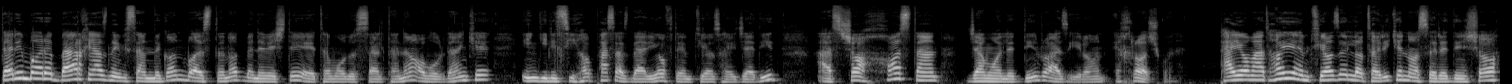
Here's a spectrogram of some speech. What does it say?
در این باره برخی از نویسندگان با استناد به نوشته اعتماد و سلطنه آوردن که انگلیسی ها پس از دریافت امتیازهای جدید از شاه خواستند جمال الدین را از ایران اخراج کنه. پیامدهای امتیاز لاتاریک ناصرالدین شاه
